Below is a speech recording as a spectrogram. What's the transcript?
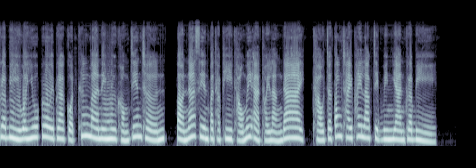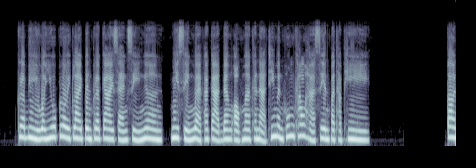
กระบี่วายุโปรยปรากฏขึ้นมาในมือของเจี้ยนเฉิน ต่อหน้าเซียนปฐพีเขาไม่อาจถอยหลังได้ เขาจะต้องใช้ไพ่ลับจิตวิญญาณกระบี่ กระบี่วายุโปรยกลายเป็นประกายแสงสีเงิน มีเสียงแหวกอากาศดังออกมาขณะที่มันพุ่งเข้าหาเซียนปฐพี ตอน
